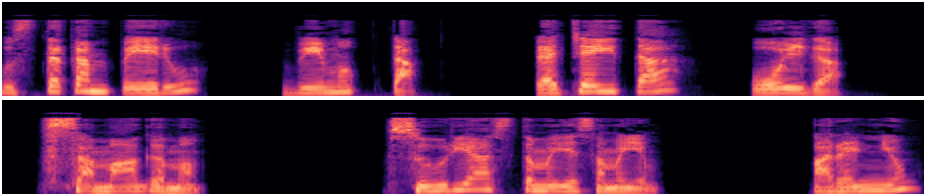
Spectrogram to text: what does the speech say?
పుస్తకం పేరు విముక్త. రచయిత ఓల్గా. సమాగమం. సూర్యాస్తమయ సమయం. అరణ్యం.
